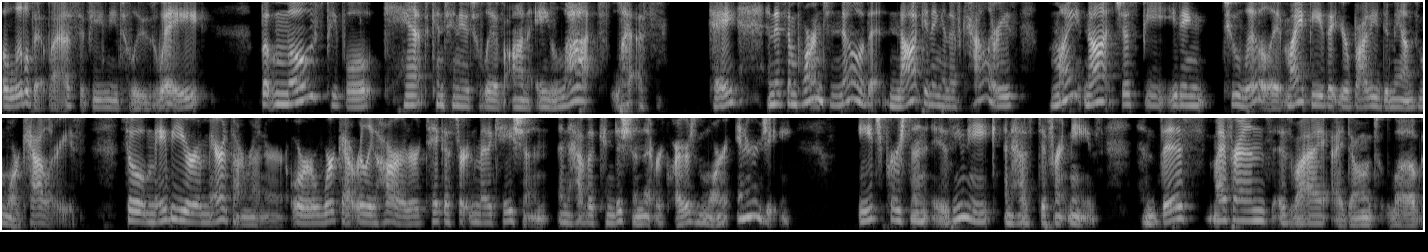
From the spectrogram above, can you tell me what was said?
a little bit less if you need to lose weight. But most people can't continue to live on a lot less. Okay. And it's important to know that not getting enough calories might not just be eating too little. It might be that your body demands more calories. So maybe you're a marathon runner or work out really hard or take a certain medication and have a condition that requires more energy. Each person is unique and has different needs. And this, my friends, is why I don't love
